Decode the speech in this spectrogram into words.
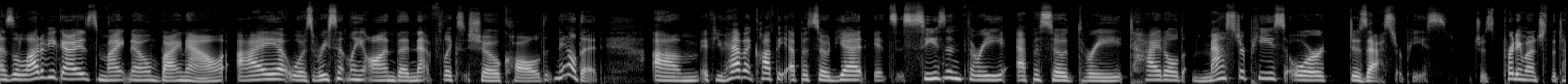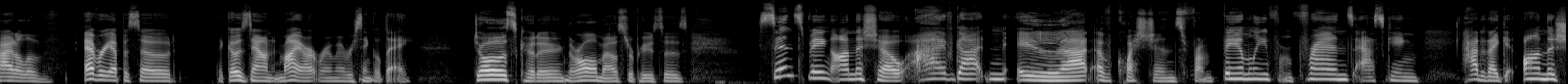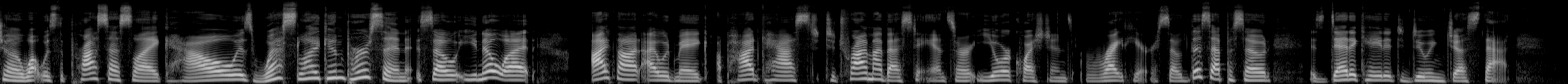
As a lot of you guys might know by now, I was recently on the Netflix show called Nailed It. Um, if you haven't caught the episode yet, it's season three, episode three, titled Masterpiece or Disaster Piece, which is pretty much the title of every episode that goes down in my art room every single day. Just kidding, they're all masterpieces. Since being on the show, I've gotten a lot of questions from family, from friends asking, How did I get on the show? What was the process like? How is Wes like in person? So, you know what? I thought I would make a podcast to try my best to answer your questions right here. So, this episode is dedicated to doing just that.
